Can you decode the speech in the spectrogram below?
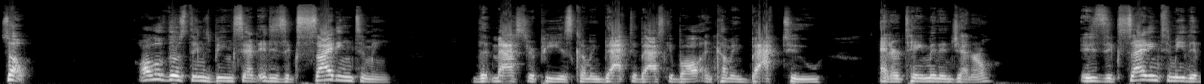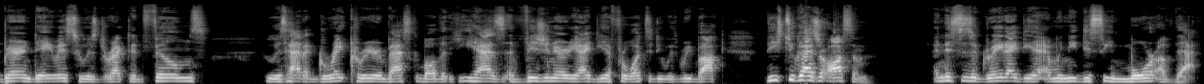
So, all of those things being said, it is exciting to me that Master P is coming back to basketball and coming back to entertainment in general. It is exciting to me that Baron Davis, who has directed films, who has had a great career in basketball, that he has a visionary idea for what to do with Reebok. These two guys are awesome. And this is a great idea and we need to see more of that.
